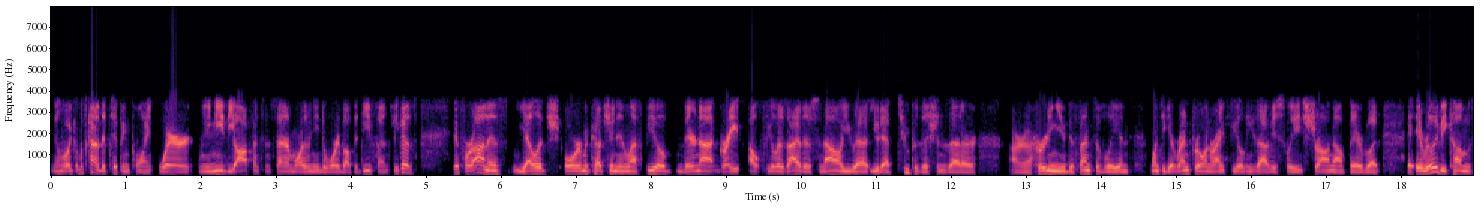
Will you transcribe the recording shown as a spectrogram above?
you know, like what's kind of the tipping point where we need the offense and center more than we need to worry about the defense because if we're honest, Yelich or McCutchen in left field, they're not great outfielders either. So now you have, you'd have two positions that are are hurting you defensively. And once you get Renfroe in right field, he's obviously strong out there. But it really becomes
